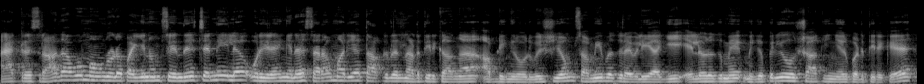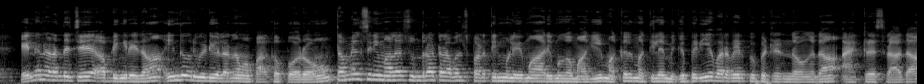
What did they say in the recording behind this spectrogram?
ஆக்ட்ரஸ் ராதாவும் அவங்களோட பையனும் சேர்ந்து சென்னையில் ஒரு இளைஞரை சரமாரியாக தாக்குதல் நடத்தியிருக்காங்க அப்படிங்கிற ஒரு விஷயம் சமீபத்தில் வெளியாகி எல்லோருக்குமே மிகப்பெரிய ஒரு ஷாக்கிங் ஏற்படுத்தியிருக்கு. என்ன நடந்துச்சு அப்படிங்கிறதான் இந்த ஒரு வீடியோவில் நம்ம பார்க்க போகிறோம் தமிழ் சினிமாவில் சுந்தரா டிராவல்ஸ் படத்தின் மூலியமாக அறிமுகமாகி மக்கள் மத்தியில் மிகப்பெரிய வரவேற்பு பெற்றிருந்தவங்க தான் ஆக்ட்ரஸ் ராதா.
